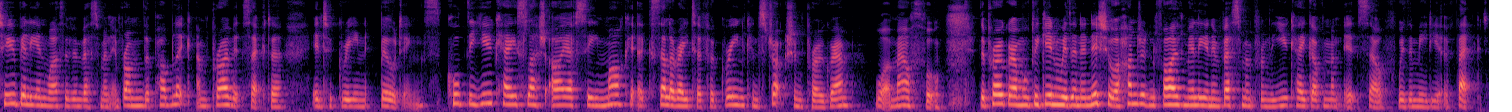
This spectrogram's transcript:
2 billion worth of investment from the public and private sector into green buildings. Called the UK slash IFC Market Accelerator for Green Construction Programme, what a mouthful. The programme will begin with an initial 105 million investment from the UK government itself with immediate effect.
